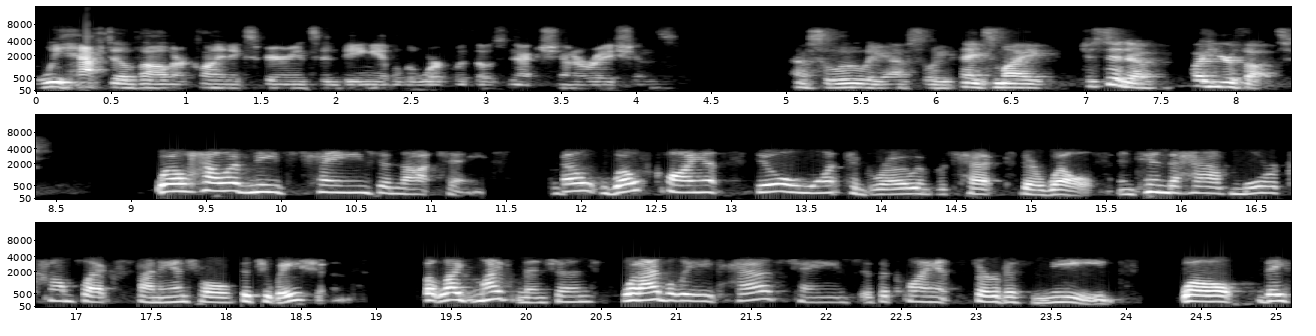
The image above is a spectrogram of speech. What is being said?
we have to evolve our client experience in being able to work with those next generations. Absolutely, absolutely. Thanks, Mike. Jacinda, what are your thoughts? Well, how have needs changed and not changed? Well, wealth clients still want to grow and protect their wealth and tend to have more complex financial situations. But like Mike mentioned, what I believe has changed is the client service needs. While they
